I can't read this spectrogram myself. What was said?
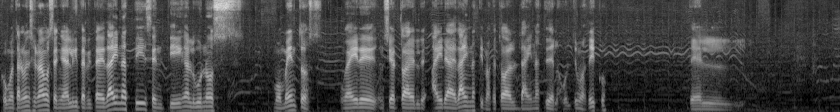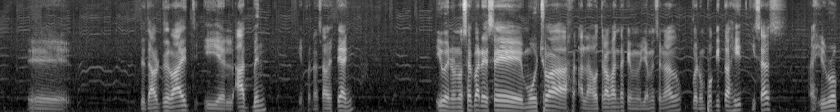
Como tal mencionamos, se añade el guitarrista de Dynasty, sentí en algunos momentos un aire, un cierto aire de Dynasty, más que todo el Dynasty de los últimos discos. Del eh, The Dark Light y el Advent, que fue lanzado este año. Y bueno, no se parece mucho a, las otras bandas que me había mencionado. Bueno, un poquito a Hit, quizás. A Europe,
